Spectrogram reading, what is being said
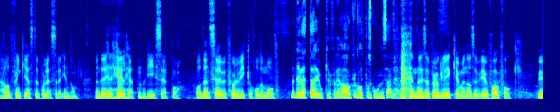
har hatt flinke gjesteforelesere innom, men det er helheten vi ser på. Og den ser vi, føler vi ikke holder mål. Men det vet dere jo ikke, for dere har jo ikke gått på skolen selv? Nei, selvfølgelig ikke, men altså, vi er jo fagfolk. Vi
